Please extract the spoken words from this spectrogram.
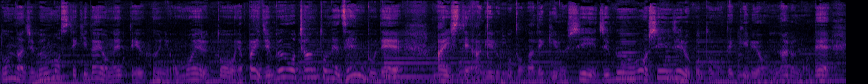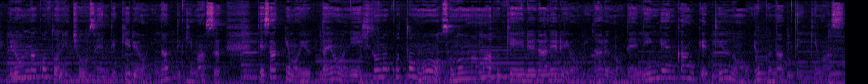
どんな自分も素敵だよねっていう風に思えるとやっぱり自分をちゃんとね全部で愛してあげることができるし自分を信じることもできるようになるのでいろんなことに挑戦できるようになってきます。でさっきも言ったように人のこともそのまま受け入れられるようになるので人間関係っていうのも良くなっていきます。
